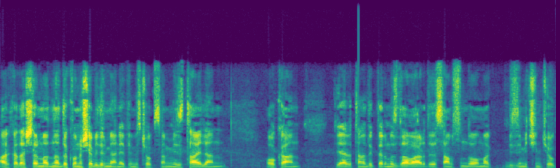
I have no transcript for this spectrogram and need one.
Arkadaşlarım adına da konuşabilirim yani hepimiz çok samimiyiz. Taylan, Okan, diğer tanıdıklarımız da vardı. Samsun'da olmak bizim için çok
